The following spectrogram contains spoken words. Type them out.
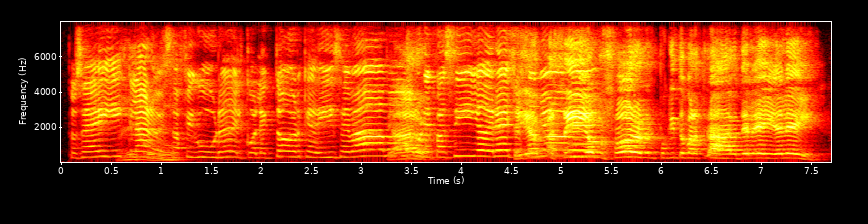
Entonces ahí, claro, esa figura del colector que dice, vamos Claro. por el pasillo derecho, Señor señores. pasillo, por favor, un poquito para atrás, de ley, de ley.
